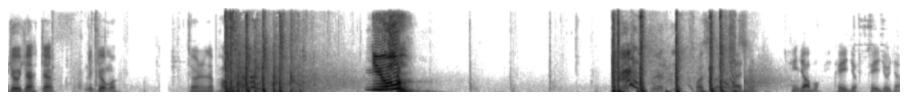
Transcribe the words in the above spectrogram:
救一下，江，能救吗？这个人在跑。牛！我死了！听脚步，可以救，可以救起来。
